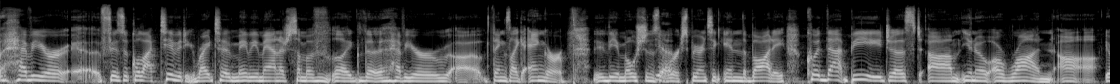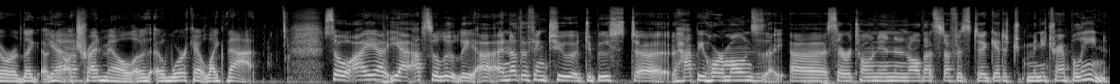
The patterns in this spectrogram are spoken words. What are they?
heavier uh, physical activity, right? To maybe manage some of like the heavier uh, things like anger, the, the emotions that we're experiencing in the body. Could that be just, um, you know, a run uh, or like you know, a treadmill, a, a workout like that? So I, uh, yeah, absolutely. Uh, another thing to to boost uh, happy hormones, uh, serotonin, and all that stuff is to get a tr- mini trampoline.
